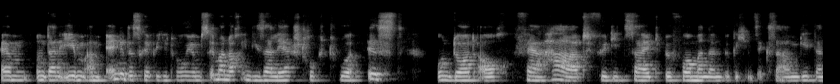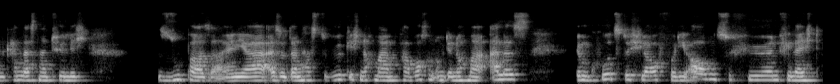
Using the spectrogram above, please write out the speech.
ähm, und dann eben am Ende des Repetitoriums immer noch in dieser Lernstruktur ist und dort auch verharrt für die Zeit, bevor man dann wirklich ins Examen geht, dann kann das natürlich super sein, ja. Also dann hast du wirklich noch mal ein paar Wochen, um dir noch mal alles im Kurzdurchlauf vor die Augen zu führen. Vielleicht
